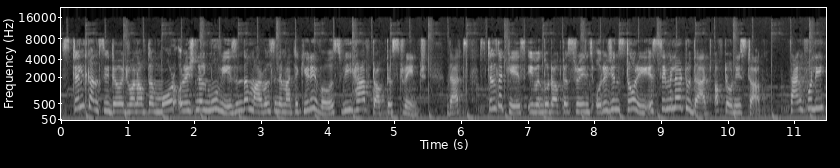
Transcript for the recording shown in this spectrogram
Still considered one of the more original movies in the Marvel Cinematic Universe, we have Doctor Strange. That's still the case even though Doctor Strange's origin story is similar to that of Tony Stark. Thankfully,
